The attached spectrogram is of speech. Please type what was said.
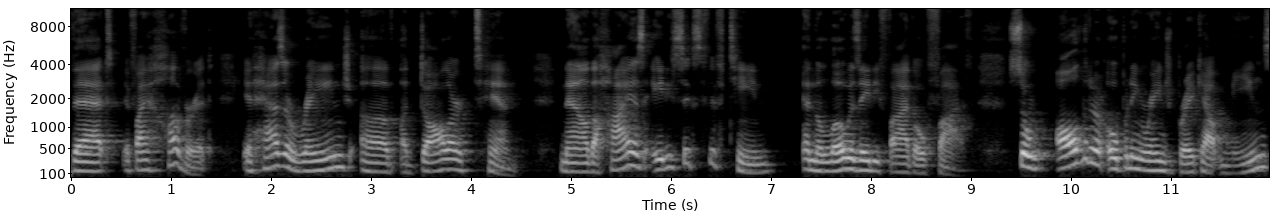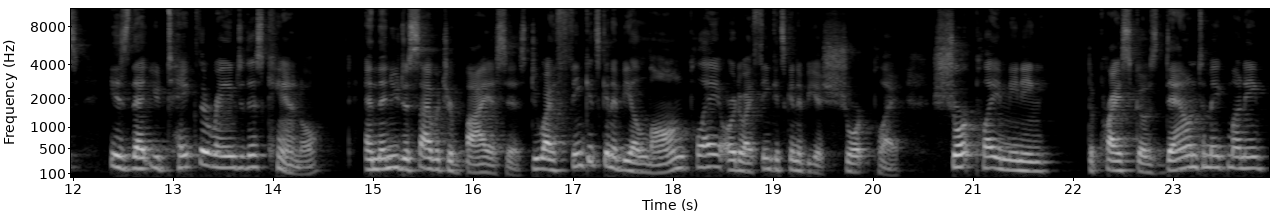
that if I hover it, it has a range of $1.10. Now the high is 86.15 and the low is 85.05. So all that an opening range breakout means is that you take the range of this candle and then you decide what your bias is. Do I think it's going to be a long play or do I think it's going to be a short play? Short play meaning the price goes down to make money.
